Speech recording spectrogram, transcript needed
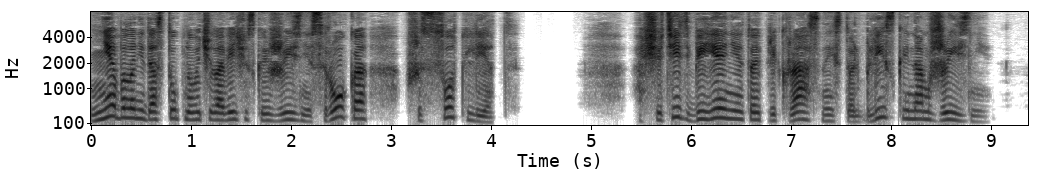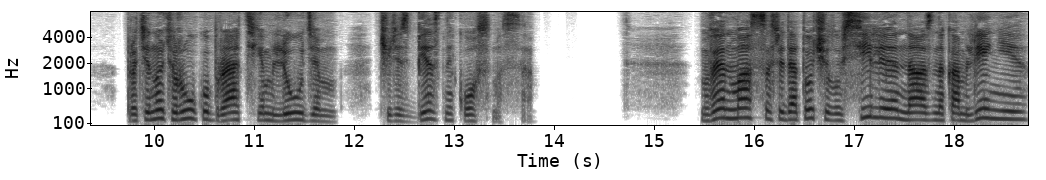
не было недоступного человеческой жизни срока в 600 лет. Ощутить биение той прекрасной и столь близкой нам жизни, протянуть руку братьям-людям через бездны космоса. Мвен Масс сосредоточил усилия на ознакомлении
